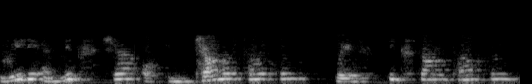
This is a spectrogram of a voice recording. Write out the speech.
really a mixture of internal persons with external persons.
